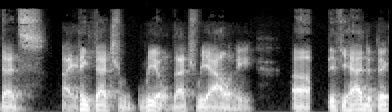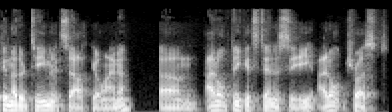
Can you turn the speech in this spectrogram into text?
That's I think that's real. That's reality. Uh, if you had to pick another team, it's South Carolina. Um, I don't think it's Tennessee. I don't trust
